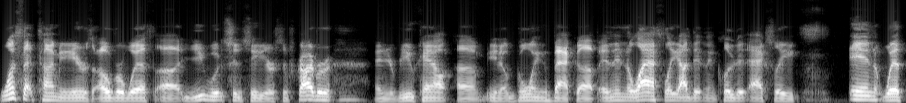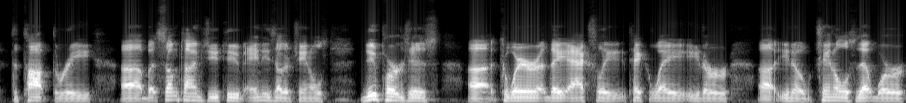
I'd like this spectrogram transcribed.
Once that time of year is over with, uh, you should see your subscriber and your view count, um, you know, going back up. And then the lastly, I didn't include it actually in with the top three, uh, but sometimes YouTube and these other channels do purges uh, to where they actually take away either. Uh, you know, channels that were,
